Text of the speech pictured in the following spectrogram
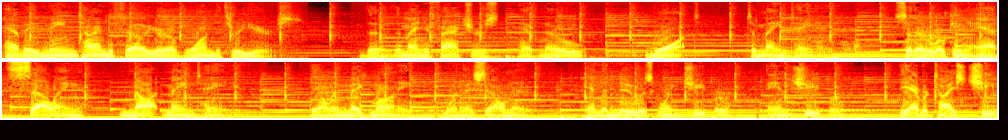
have a mean time to failure of one to three years. The, the manufacturers have no want to maintain anymore. So they're looking at selling, not maintaining. They only make money when they sell new and the new is going cheaper and cheaper. The advertised cheap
